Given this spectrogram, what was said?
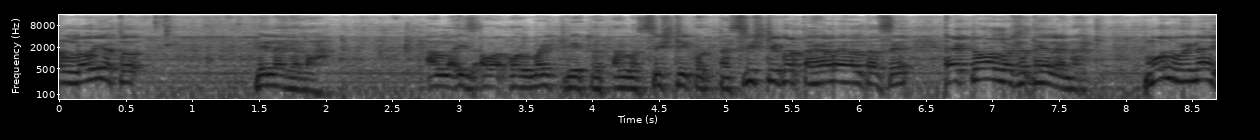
আল্লাহই এত লীলা গেলা Allah is our all my creator আল্লাহ সৃষ্টিকর্তা। সৃষ্টিকর্তা হেলা হেলতাছে, একটাও আল্লাহর সাথে হেলে না। মন হই নাই,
